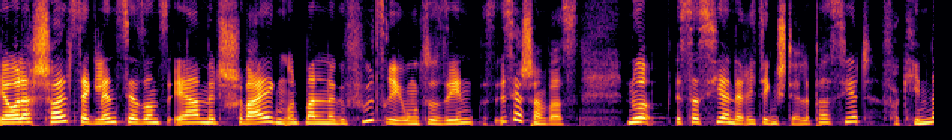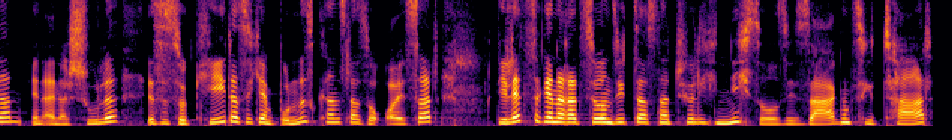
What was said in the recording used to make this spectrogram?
Ja, Olaf Scholz, der glänzt ja sonst eher mit Schweigen und mal eine Gefühlsregung zu sehen. Das ist ja schon was. Nur, ist das hier an der richtigen Stelle passiert? Vor Kindern? In einer Schule? Ist es okay, dass sich ein Bundeskanzler so äußert? Die letzte Generation sieht das natürlich nicht so. Sie sagen, Zitat,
